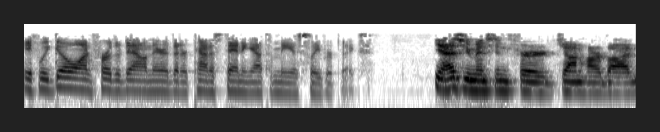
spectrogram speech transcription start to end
if we go on further down there that are kind of standing out to me as sleeper picks. Yeah, as you mentioned, for John Harbaugh,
